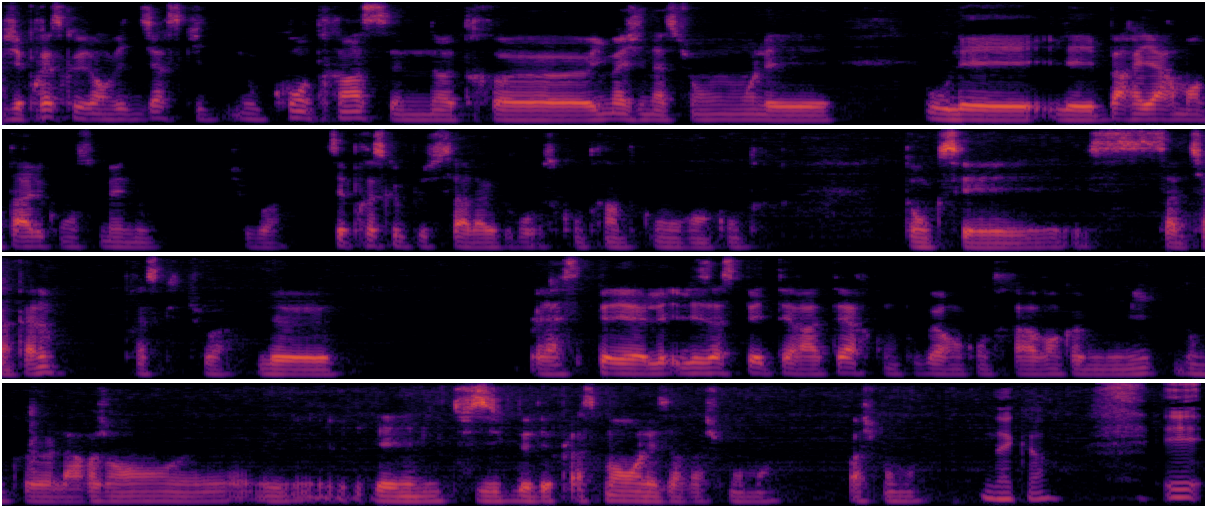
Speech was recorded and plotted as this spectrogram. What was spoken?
j'ai presque envie de dire ce qui nous contraint, c'est notre euh, imagination, les ou les, barrières mentales qu'on se met nous, tu vois. C'est presque plus ça la grosse contrainte qu'on rencontre. Donc c'est ça tient qu'à nous presque, tu vois. Le l'aspect les aspects terre à terre qu'on pouvait rencontrer avant comme limite, donc euh, l'argent, euh, les limites physiques de déplacement, on les a vachement moins, vachement moins. D'accord. Et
